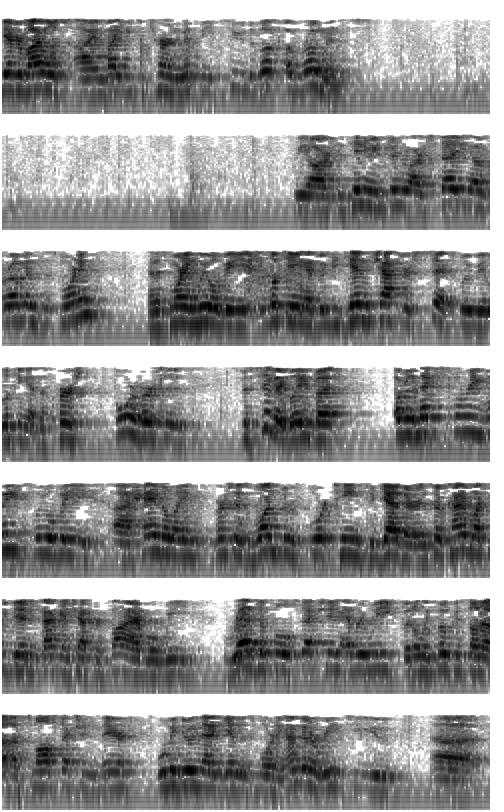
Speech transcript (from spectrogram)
You have your Bibles, I invite you to turn with me to the book of Romans. We are continuing through our study of Romans this morning, and this morning we will be looking, as we begin chapter 6, we will be looking at the first four verses specifically, but over the next three weeks we will be uh, handling verses 1 through 14 together. And so, kind of like we did back in chapter 5, where we read the full section every week, but only focused on a, a small section there. We'll be doing that again this morning. I'm going to read to you uh,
